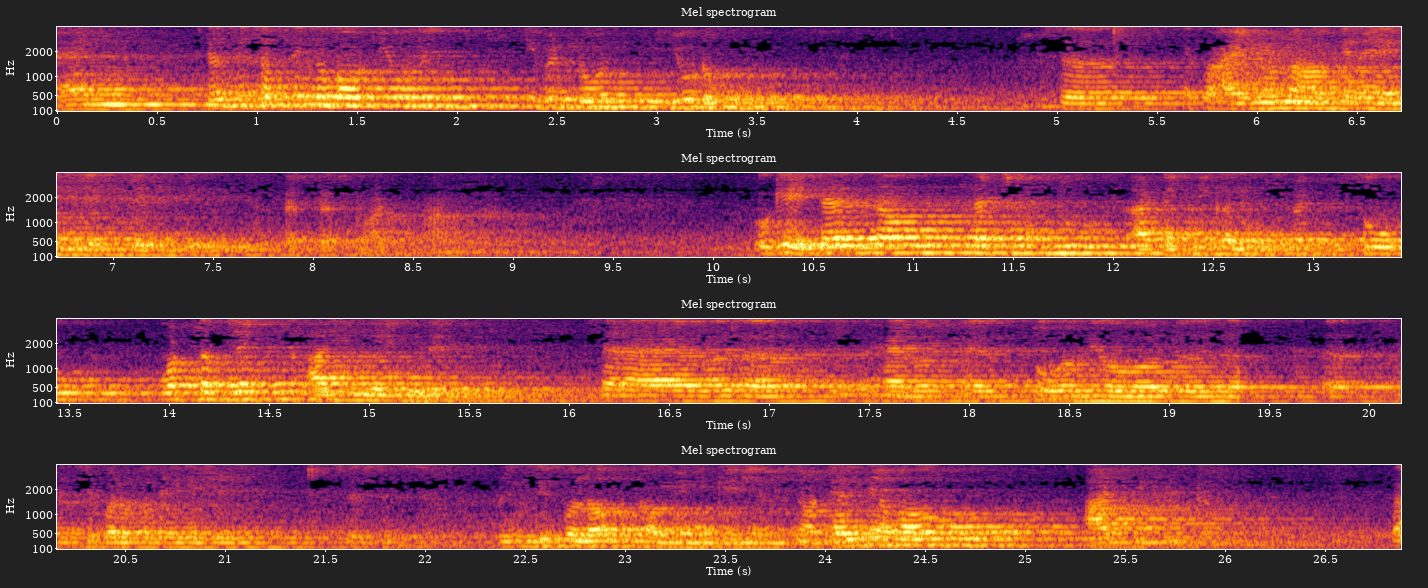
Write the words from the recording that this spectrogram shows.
And tell me something about you which even don't you don't. So if I don't know, how can I actually explain it to you? That's a smart answer. Okay, tell now let's move to our technical aspect. So, what subjects are you very good at? Sir, I have, uh, have an overview about uh, the uh, principle of communication systems. Principle of communications. Now, tell me about RC filter. So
